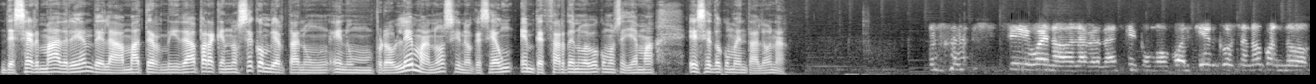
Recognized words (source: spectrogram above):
de ser madre, de la maternidad, para que no se convierta en un, en un problema, ¿no? Sino que sea un empezar de nuevo, como se llama ese documental, Ona. Sí, bueno, la verdad es que como cualquier cosa, ¿no? Cuando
